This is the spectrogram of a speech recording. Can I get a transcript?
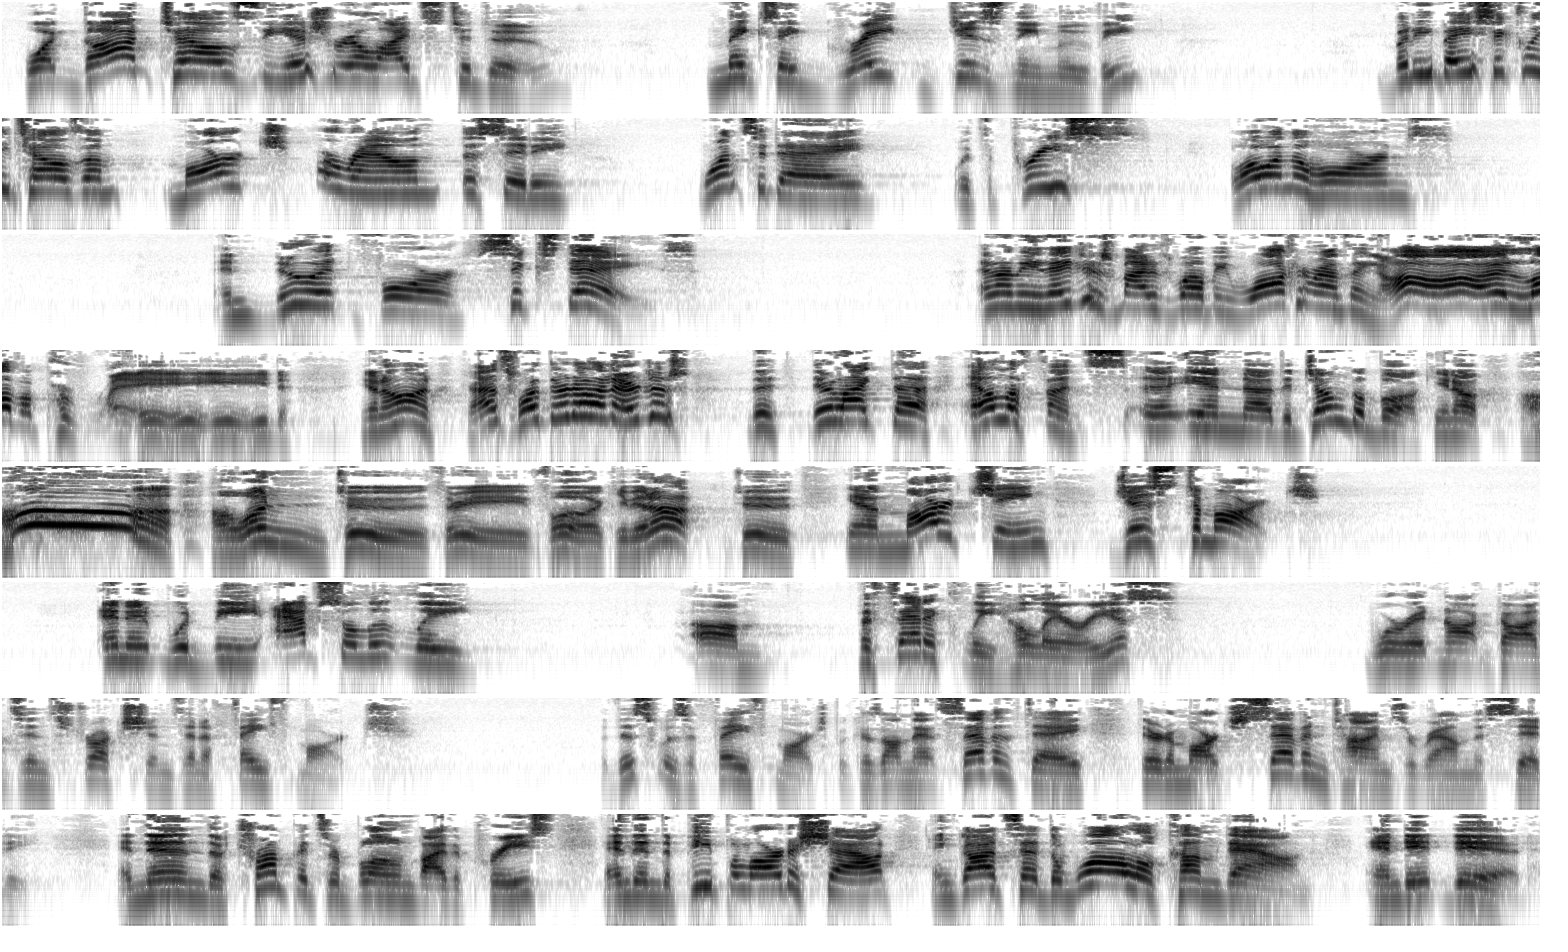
What God tells the Israelites to do makes a great Disney movie But he basically tells them, march around the city once a day with the priests blowing the horns and do it for six days. And I mean, they just might as well be walking around thinking, oh, I love a parade. You know, and that's what they're doing. They're just, they're like the elephants uh, in uh, the Jungle Book, you know. Oh, one, two, three, four, keep it up. Two, you know, marching just to march. And it would be absolutely um, pathetically hilarious were it not God's instructions in a faith march. But this was a faith march because on that seventh day, they're to march seven times around the city. And then the trumpets are blown by the priest, and then the people are to shout, and God said the wall will come down, and it did.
